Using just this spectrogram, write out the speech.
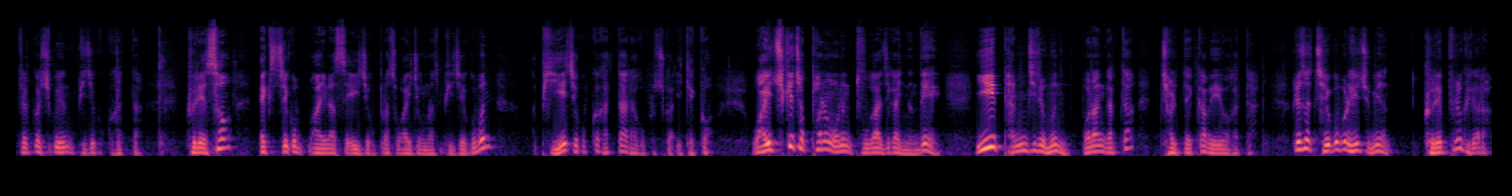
될 것이고 이건 b제곱과 같다. 그래서 x제곱 마이너스 a제곱 플러스 y제곱 마이너스 b제곱은 b의 제곱과 같다라고 볼 수가 있겠고 y축에 접하는 원은 두 가지가 있는데 이 반지름은 뭐랑 같다? 절대값 a와 같다. 그래서 제곱을 해주면 그래프를 그려라.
